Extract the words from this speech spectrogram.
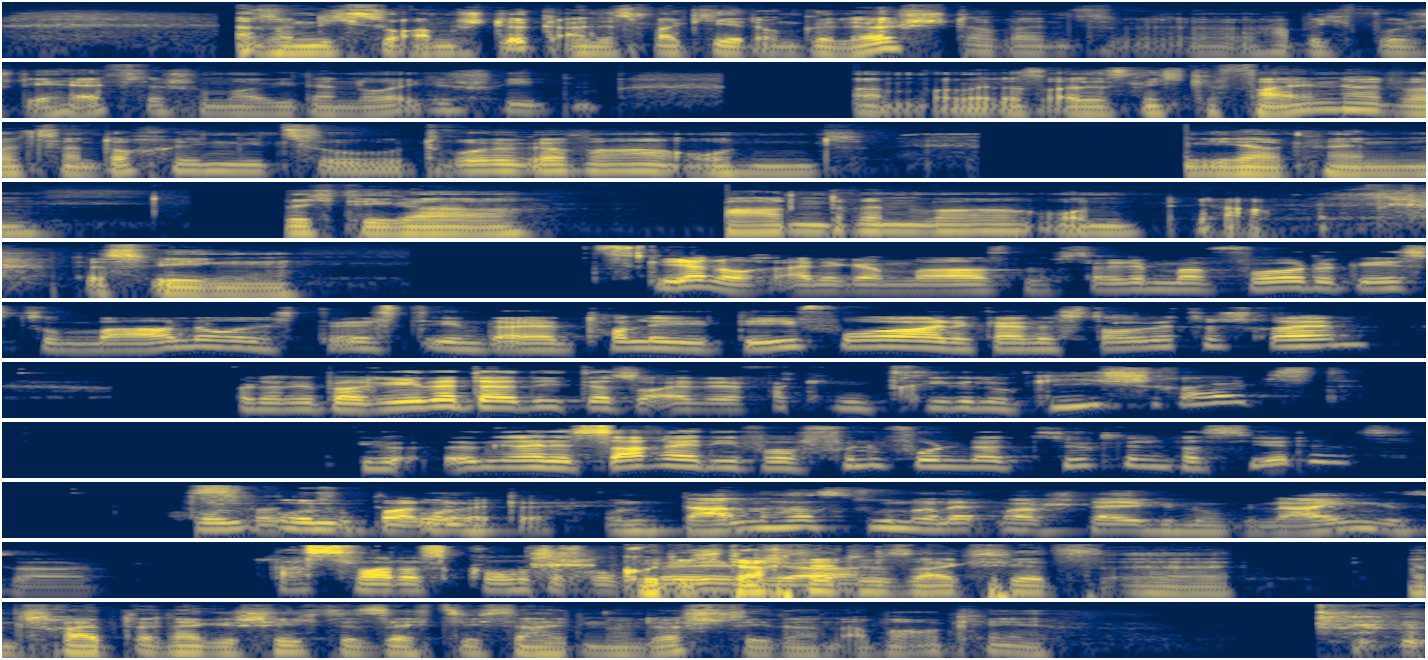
also nicht so am Stück alles markiert und gelöscht, aber äh, habe ich wohl die Hälfte schon mal wieder neu geschrieben, ähm, weil mir das alles nicht gefallen hat, weil es dann doch irgendwie zu dröge war und wieder kein richtiger Faden drin war und ja, deswegen Das geht ja noch einigermaßen. Stell dir mal vor, du gehst zu Mano und stellst ihm deine tolle Idee vor, eine kleine Story zu schreiben. Und dann überredet er dich, dass du eine fucking Trilogie schreibst. Über irgendeine Sache, die vor 500 Zyklen passiert ist. Das Und, und, super, und, Leute. und dann hast du noch nicht mal schnell genug Nein gesagt. Das war das große Problem. Gut, ich dachte, ja. du sagst jetzt, äh, man schreibt eine Geschichte 60 Seiten und löscht sie dann, aber okay.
